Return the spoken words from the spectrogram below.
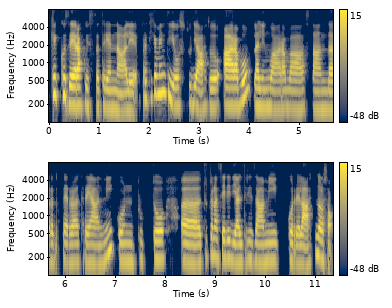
che cos'era questa triennale? Praticamente io ho studiato arabo, la lingua araba standard per 3 anni con tutto uhm, tutta una serie di altri esami correlati. Non lo so,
